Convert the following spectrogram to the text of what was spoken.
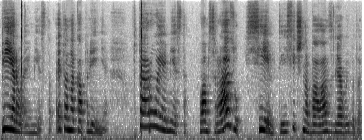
Первое место – это накопление. Второе место – вам сразу 7 тысяч на баланс для вывода.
